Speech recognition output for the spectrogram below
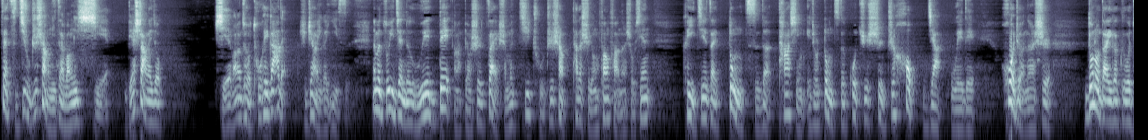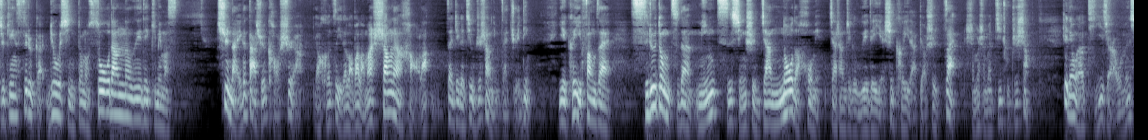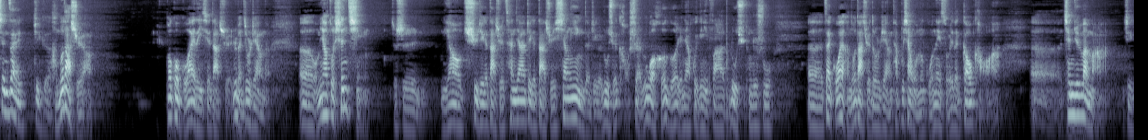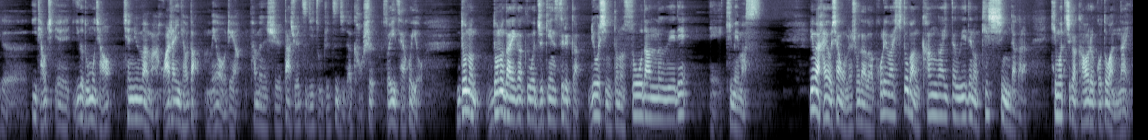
在此基础之上，你再往里写，别上来就写完了最后涂黑疙瘩，是这样一个意思。那么足以见得 we de 啊，表示在什么基础之上，它的使用方法呢？首先可以接在动词的他形，也就是动词的过去式之后加 we de。或者呢是どの大学を受験するか両親との相談の上で決めます。去哪一个大学考试啊？要和自己的老爸老妈商量好了，在这个基础之上你们再决定。也可以放在する动词的名词形式加 no 的后面，加上这个上で也是可以的，表示在什么什么基础之上。这点我要提一下，我们现在这个很多大学啊。 包括国外的一些大学，日本就是这样的。呃，我们要做申请，就是你要去这个大学参加这个大学相应的这个入学考试，如果合格，人家会给你发录取通知书；呃，在国外很多大学都是这样，它不像我们国内所谓的高考啊，呃，千军万马，这个一条呃一个独木桥，千军万马，华山一条道，没有这样，他们是大学自己组织自己的考试，所以才会有。どのどの大学を受験するか、両親との相談の上で、え決めます。另外还有像我们说到的，これは一晩考えた上での決心だから、気持ちが変わることはない。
